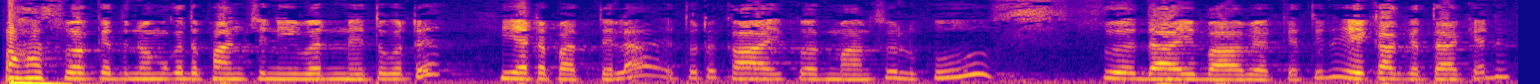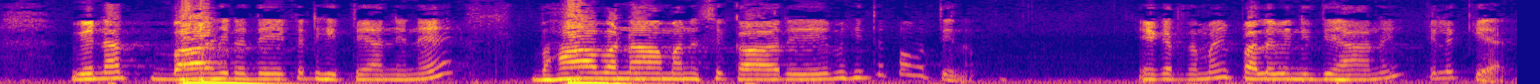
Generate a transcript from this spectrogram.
පහස්වක් ඇත නොමකද පංචනීවරණ එතකොට හියට පත්වෙලා එතොට කායිකුවත් මාන්සු ලොකු සුවදායි භාවයක් ඇතින ඒකාගතා කැන වෙනත් බාහිර දේකට හිතයන්නේ නෑ භාවනා මනසිකාරයම හිත පවතිනවා. ඒක තමයි පළවෙනි දිහානය කළ කියන්න.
